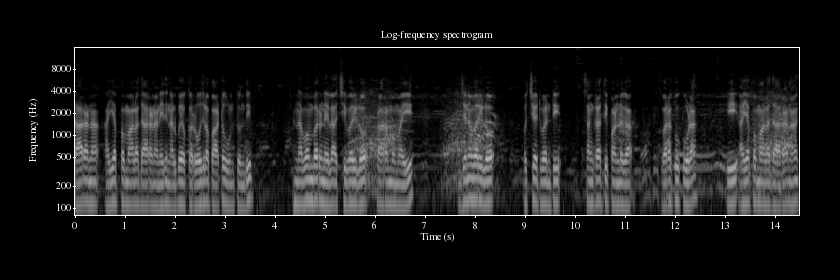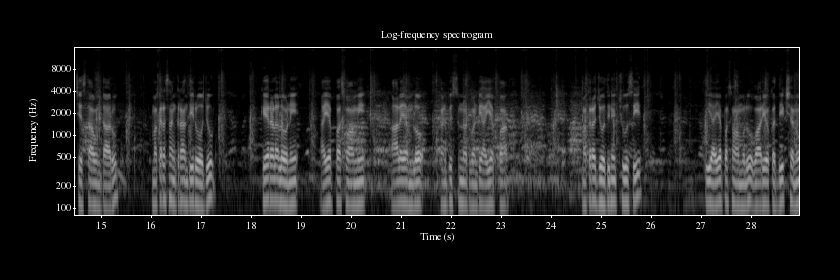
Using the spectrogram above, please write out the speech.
ధారణ అయ్యప్ప మాల ధారణ అనేది నలభై ఒక్క రోజుల పాటు ఉంటుంది. నవంబర్ నెల చివరిలో ప్రారంభమయ్యి జనవరిలో వచ్చేటువంటి సంక్రాంతి పండుగ వరకు కూడా ఈ అయ్యప్ప మాల ధారణ చేస్తూ ఉంటారు. మకర సంక్రాంతి రోజు కేరళలోని అయ్యప్ప స్వామి ఆలయంలో కనిపిస్తున్నటువంటి అయ్యప్ప మకర జ్యోతిని చూసి ఈ అయ్యప్ప స్వాములు వారి యొక్క దీక్షను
